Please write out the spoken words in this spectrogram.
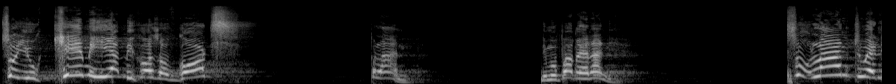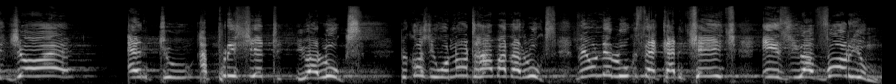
So you came here because of God's plan. So learn to enjoy and to appreciate your looks because you will not have other looks. The only looks that can change is your volume.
